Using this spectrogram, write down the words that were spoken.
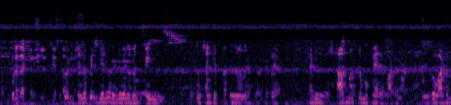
తప్పకుండా దాని పరిశీలన చేస్తారు. చెల్లపల్లి జైల్లో రెండు వేల మంది ఖైదీలు మొత్తం సంఖ్య పద్దెనిమిది వందల డెబ్బై ఆరు. కానీ స్టాఫ్ మాత్రం ముప్పై ఆరు వాటర్ ఇంకో వాటర్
